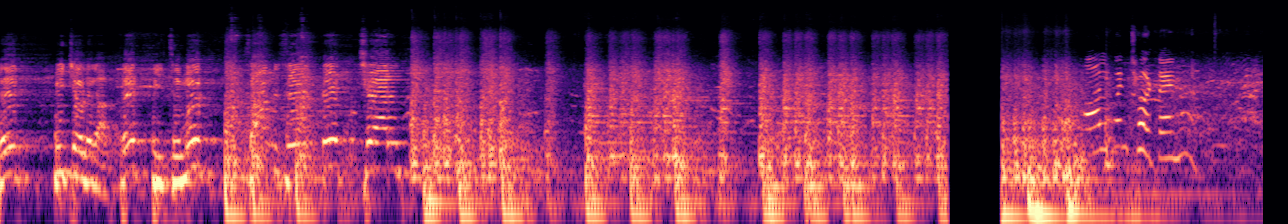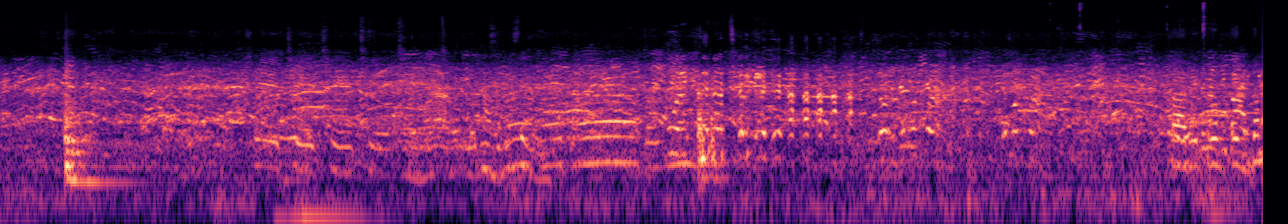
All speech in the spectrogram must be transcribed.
ए, पीछे उड़ेगा ए, पीछे मुड़ सामने से तेज चल हॉल पण छोटा आहे ना? कार्यक्रम एकदम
